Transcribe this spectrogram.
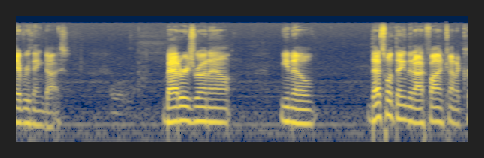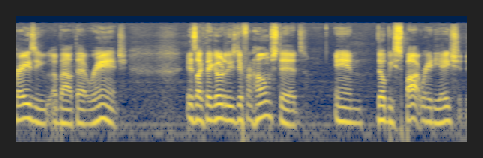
everything dies. Batteries run out. You know, that's one thing that I find kind of crazy about that ranch. Is like they go to these different homesteads and there'll be spot radiation.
